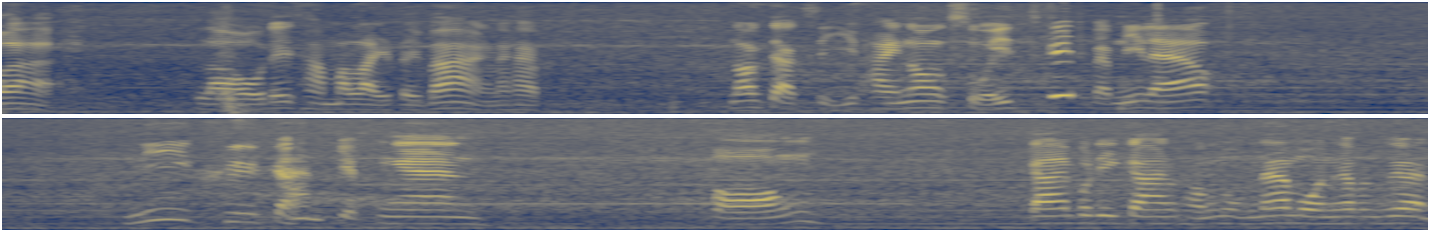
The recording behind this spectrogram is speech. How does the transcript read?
ว่าเราได้ทำอะไรไปบ้างนะครับ นอกจากสีภายนอกสวยกริบแบบนี้แล้ว นี่คือการเก็บงานของการบริการของหนุ่มหน้ามนครับเพื่อน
